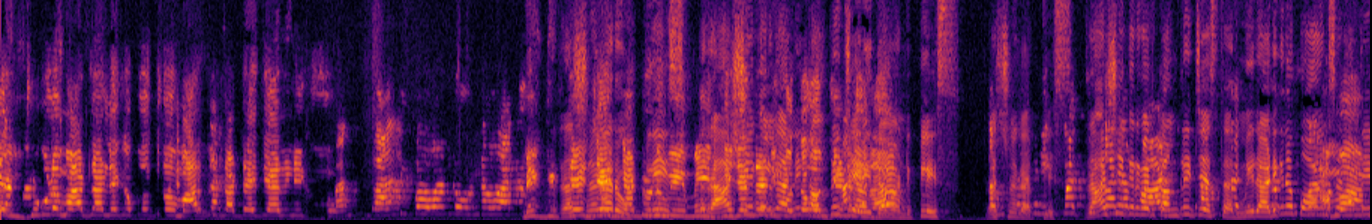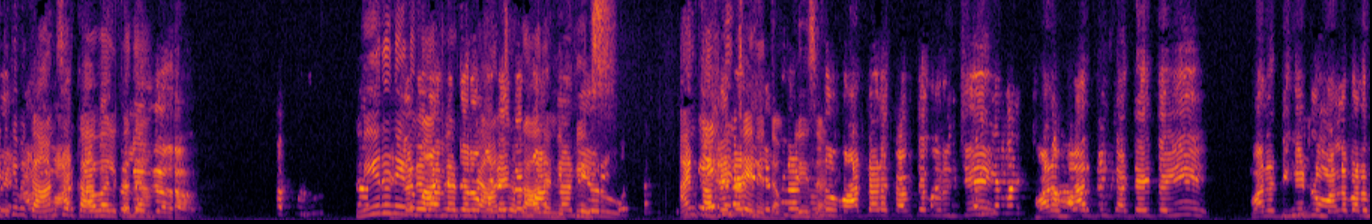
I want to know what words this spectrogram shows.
ఇచ్చు కూడా మాట్లాడలేకపోతున్నావు. మార్కులు కట్ అయితే అని నీకు. గాంధీ భవన్లో ఉన్న వాళ్ళు మీకు డిక్టేట్ చేసినట్టు మీ- కొత్త కదా. చేద్దామండి ప్లీజ్. రచన గారు ప్లీజ్ రాజశేఖర్ గారు కంప్లీట్ చేస్తారు. మీరు అడిగిన పాయింట్స్ అన్నిటికీ మీకు ఆన్సర్ కావాలి కదా. మీరు నేను వాళ్ళిద్దరు ఆన్సర్ రాదండి ప్లీజ్. ఆయన కంప్లీట్ చేయనిద్దాం ప్లీజ్ మాట్లాడే కవిత గురించి మన మార్కులు కట్ అవుతాయి మన టికెట్లు మళ్ళీ మనం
